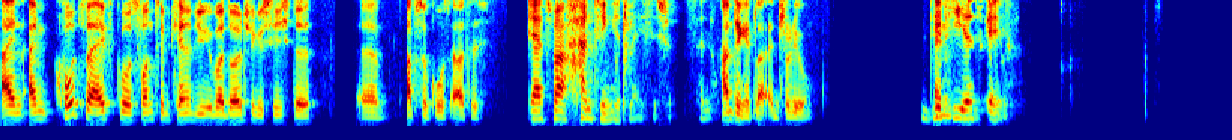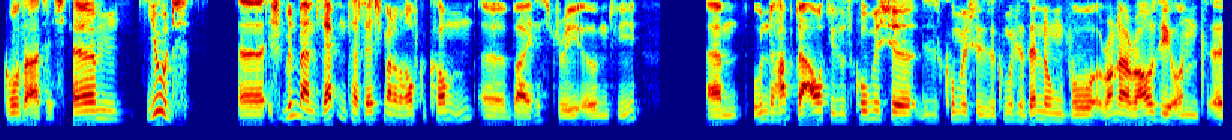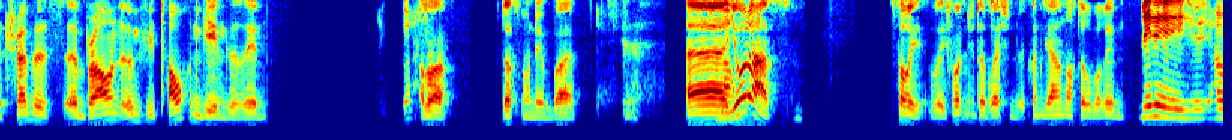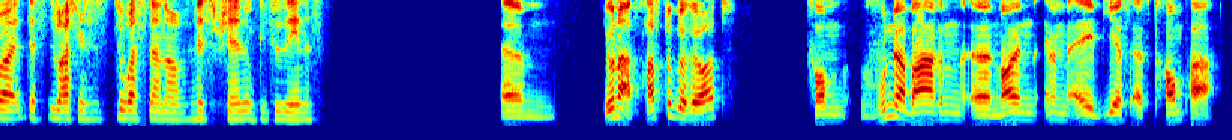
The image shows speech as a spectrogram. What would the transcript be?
ein, ein kurzer Exkurs von Tim Kennedy über deutsche Geschichte. Äh, absolut großartig. Ja, es war Hunting Hitler, Sendung. Hunting Hitler, Entschuldigung. Did he escape? Großartig. Ähm, gut. Äh, ich bin beim Seppen tatsächlich mal darauf gekommen, äh, bei History irgendwie. Ähm, und hab da auch dieses komische, dieses komische, diese komische Sendung, wo Ronda Rousey und äh, Travis äh, Brown irgendwie tauchen gehen gesehen. Aber das nur nebenbei. Äh, Ja. Jonas! Sorry, ich wollte nicht unterbrechen. Wir können gerne noch darüber reden. Nee, nee, ich, aber das überrascht mich, dass sowas dann auf History Channel irgendwie zu sehen ist. Ähm, Jonas, hast du gehört vom wunderbaren äh, neuen MMA BFF Traumpaar?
